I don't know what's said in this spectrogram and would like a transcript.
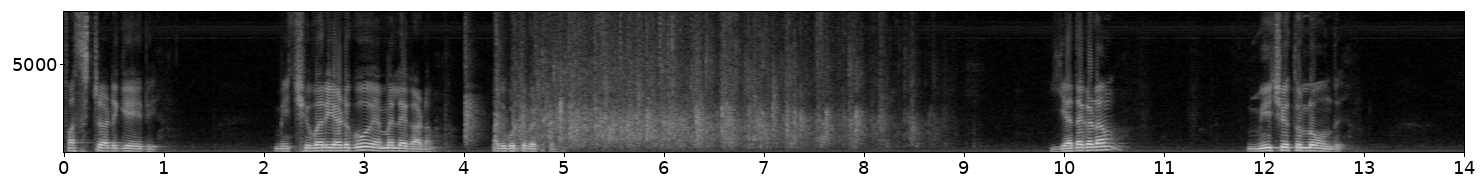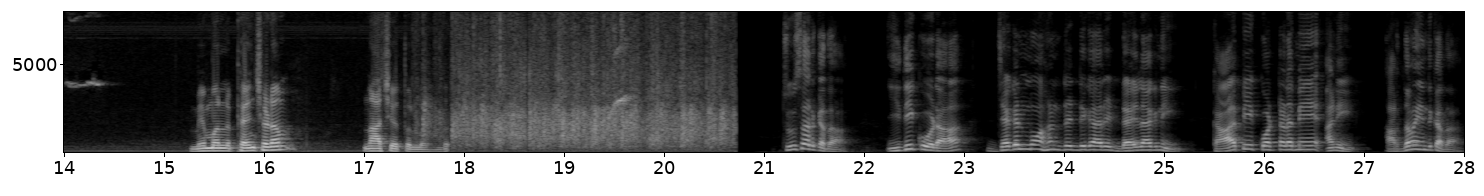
ఫస్ట్ అడిగే ఇది. మీ చివరి అడుగు ఎమ్మెల్యే కావడం అది గుర్తుపెట్టుకోండి. ఎదగడం మీ చేతుల్లో ఉంది. మిమ్మల్ని పెంచడం నా చేతుల్లో ఉంది. చూశారు కదా? ఇది కూడా జగన్మోహన్ రెడ్డి గారి డైలాగ్ని కాపీ కొట్టడమే అని అర్థమైంది కదా.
